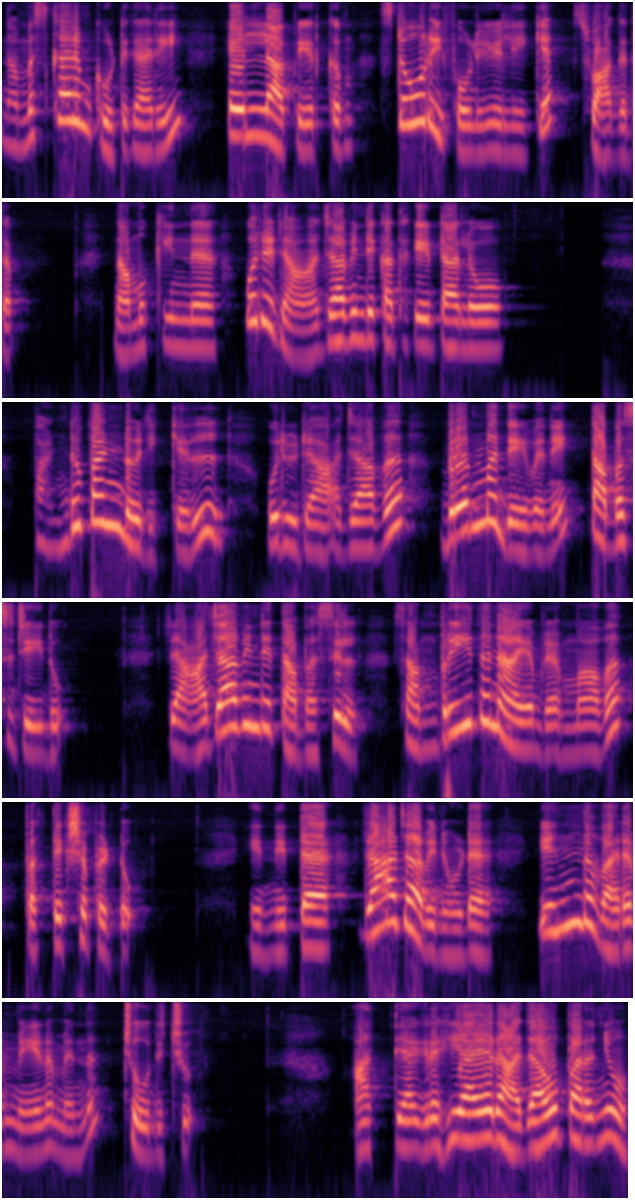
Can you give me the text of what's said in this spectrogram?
നമസ്കാരം കൂട്ടുകാരി എല്ലാ പേർക്കും സ്റ്റോറി ഫോളിയോയിലേക്ക് സ്വാഗതം. നമുക്കിന്ന് ഒരു രാജാവിന്റെ കഥ കേട്ടാലോ? പണ്ടു പണ്ടൊരിക്കൽ ഒരു രാജാവ് ബ്രഹ്മദേവനെ തപസ് ചെയ്തു. രാജാവിന്റെ തപസ്സിൽ സംപ്രീതനായ ബ്രഹ്മാവ് പ്രത്യക്ഷപ്പെട്ടു. എന്നിട്ട് രാജാവിനോട് എന്ത് വരം വേണമെന്ന് ചോദിച്ചു. അത്യാഗ്രഹിയായ രാജാവ് പറഞ്ഞു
